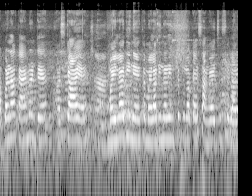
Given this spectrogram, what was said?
आपण काय म्हणते आज काय आहे? महिला दिन आहे तर महिला दिनानिमित्त तुला काय सांगायचं असेल आज?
